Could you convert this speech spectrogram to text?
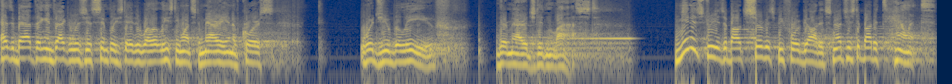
as a bad thing. In fact, it was just simply stated, well, at least he wants to marry, and of course, would you believe their marriage didn't last. Ministry is about service before God. It's not just about a talent.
